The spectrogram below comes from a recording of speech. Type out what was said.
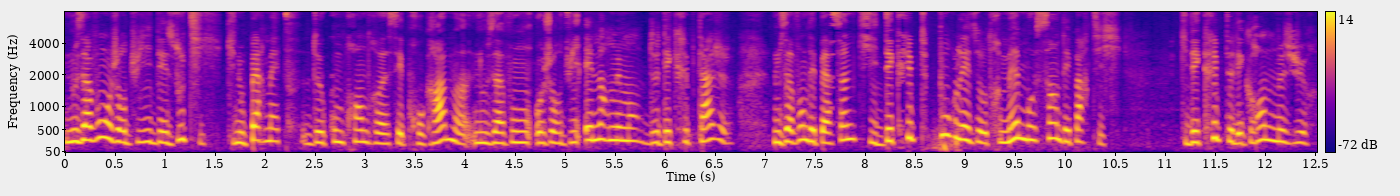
Nous avons aujourd'hui des outils qui nous permettent de comprendre ces programmes. Nous avons aujourd'hui énormément de décryptage. Nous avons des personnes qui décryptent pour les autres, même au sein des partis, qui décryptent les grandes mesures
